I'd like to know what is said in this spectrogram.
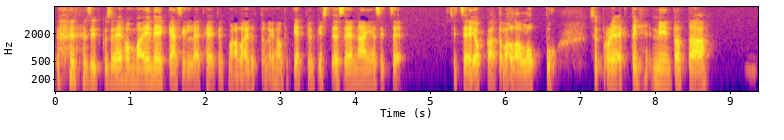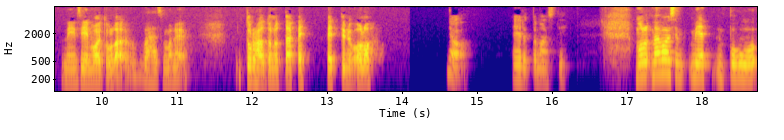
sit kun se homma ei meekään silleen, että hei nyt mä oon laittanut johonkin tiettyyn pisteeseen näin ja sitten se, sit se ei olekaan tavallaan loppu se projekti, niin, tota, niin siinä voi tulla vähän semmoinen turhautunut tai pettynyt olo. Joo, ehdottomasti. Mä voisin miet- puhua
